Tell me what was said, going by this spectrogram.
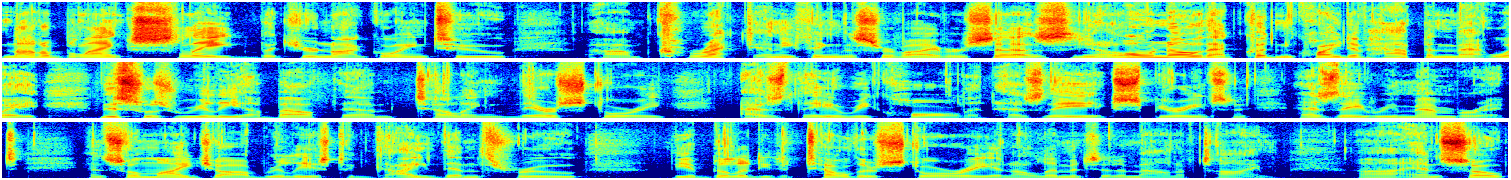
not a blank slate, but you're not going to um, correct anything the survivor says. You know, oh no, that couldn't quite have happened that way. This was really about them telling their story as they recall it, as they experience it, as they remember it. And so my job really is to guide them through the ability to tell their story in a limited amount of time. Uh, and so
